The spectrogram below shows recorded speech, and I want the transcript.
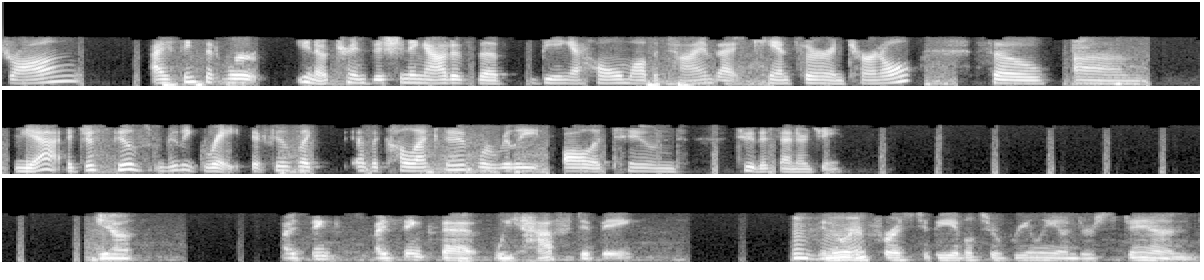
strong. I think that we're you know transitioning out of the being at home all the time that cancer internal. So um, yeah, it just feels really great. It feels like as a collective, we're really all attuned to this energy. Yeah. I think I think that we have to be in Mhm. order for us to be able to really understand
